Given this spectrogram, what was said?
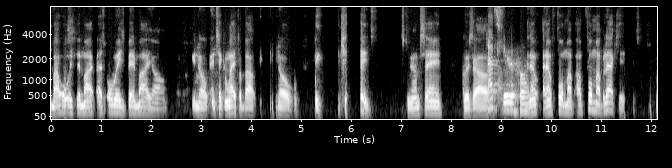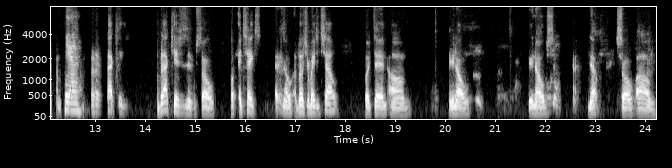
my always been my that's always been my um, you know, and taking life about you know the kids. You know what I'm saying? Because uh, That's beautiful. And I'm and I'm for my I'm for my black kids. I'm Yeah. black kids, black kids. So it takes you know a village to raise a child, but then um, you know, you know, s- yep. So um,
